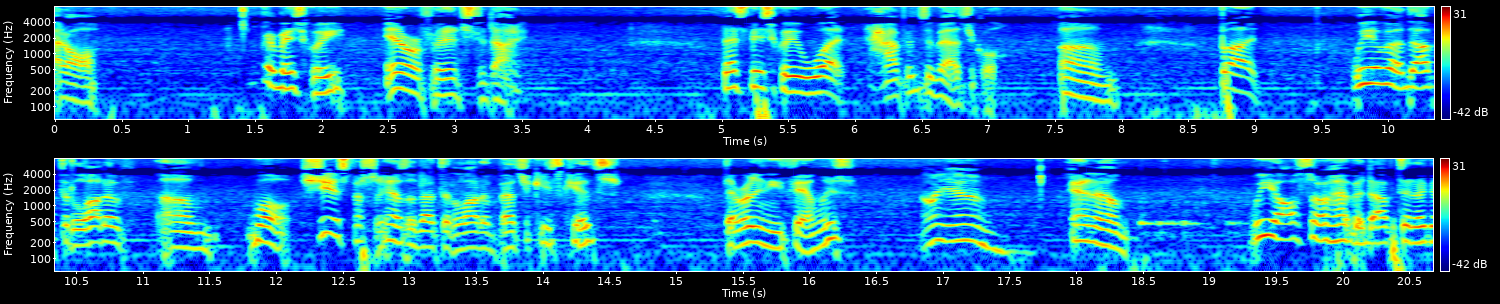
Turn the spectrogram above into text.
at all. They're basically in orphanage to die. That's basically what happens in Magical. Um, but we have adopted a lot of, um, well, she especially has adopted a lot of Batrickies kids that really need families. oh yeah. And um, we also have adopted a,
